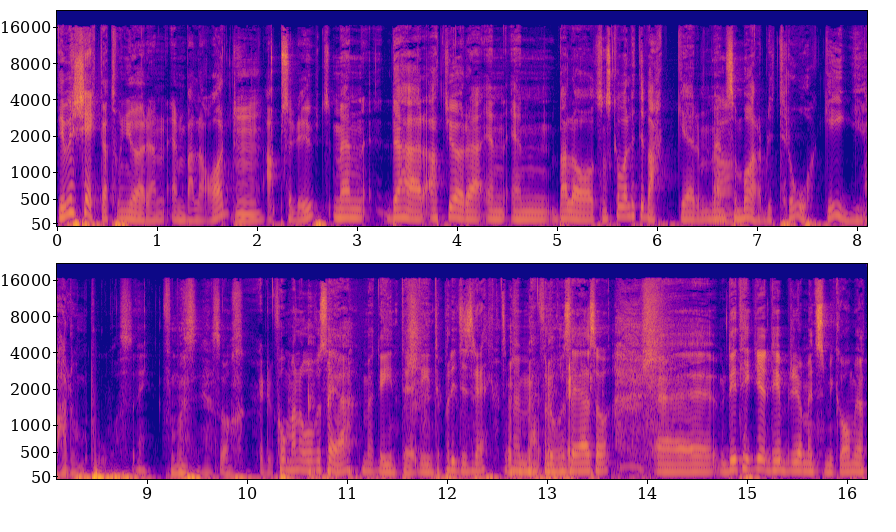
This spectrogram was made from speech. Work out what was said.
Det är väl käckt att hon gör en, en ballad, Mm. absolut. Men det här att göra en, en ballad som ska vara lite vacker, men Ja. som bara blir tråkig. Vad hade hon på sig? Får man säga så? Det får man lov att säga, men det är inte, det är inte politiskt rätt. Men man får lov att säga så. Eh, Det, tänker jag, det bryr jag mig inte så mycket om. Jag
